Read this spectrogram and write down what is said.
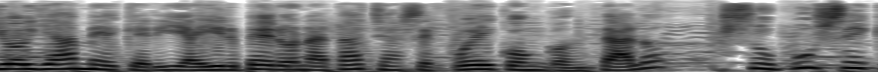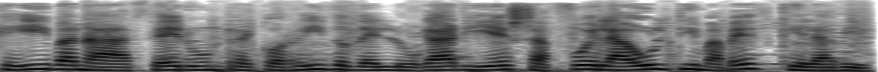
Yo ya me quería ir pero Natacha se fue con Gonzalo, supuse que iban a hacer un recorrido del lugar y esa fue la última vez que la vi.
